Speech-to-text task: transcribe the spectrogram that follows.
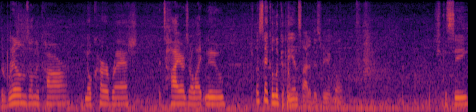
the rims on the car, no curb rash, the tires are like new. Let's take a look at the inside of this vehicle. As you can see,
